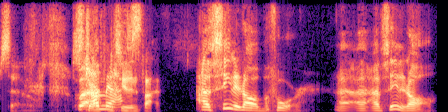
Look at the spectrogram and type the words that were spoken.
So Well, start I mean, from season five. I've seen it all before. I, I, I've seen it all.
